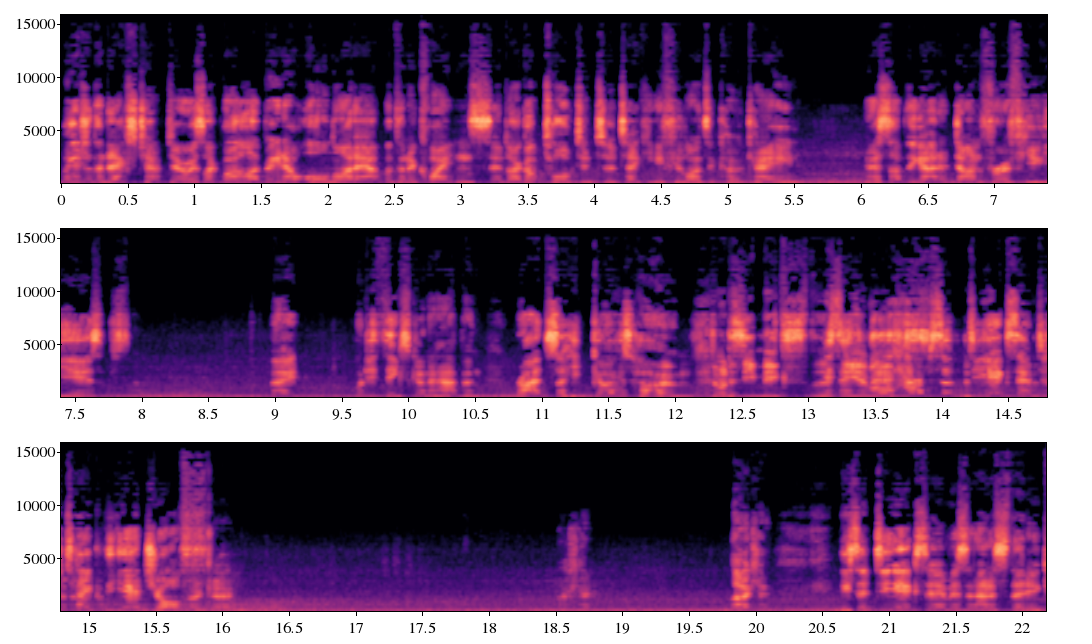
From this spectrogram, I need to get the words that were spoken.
We get to the next chapter. He's like, well, I've been out all night out with an acquaintance, and I got talked into taking a few lines of cocaine. You know, something I'd had done for a few years. Like, Mate, what do you think's going to happen? Right, so he goes home. What does he mix the He says, DMX? I'll have some DXM to take the edge off. Okay. Okay. Okay. He said DXM is an anesthetic,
